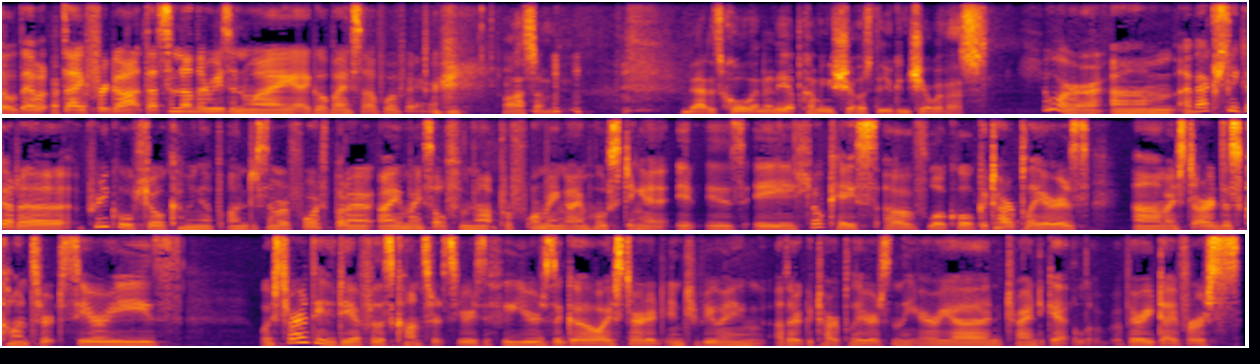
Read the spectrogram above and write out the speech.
So that I forgot. That's another reason why I go by Savoir Faire. Awesome. that is cool. And any upcoming shows that you can share with us? Sure. Um, I've actually got a pretty cool show coming up on December 4th, but I, I myself am not performing. I'm hosting it. It is a showcase of local guitar players. Um, I started this concert series. Well, I started the idea for this concert series a few years ago. I started interviewing other guitar players in the area and trying to get a, very diverse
